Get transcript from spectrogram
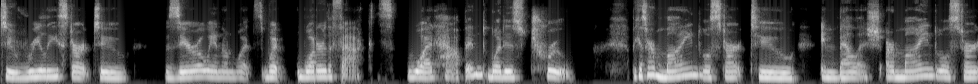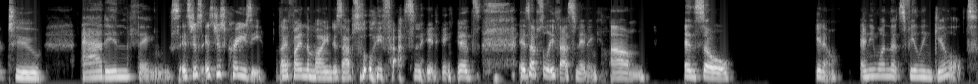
to really start to zero in on what's what what are the facts what happened what is true because our mind will start to embellish our mind will start to add in things it's just it's just crazy i find the mind is absolutely fascinating it's it's absolutely fascinating um and so you know anyone that's feeling guilt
